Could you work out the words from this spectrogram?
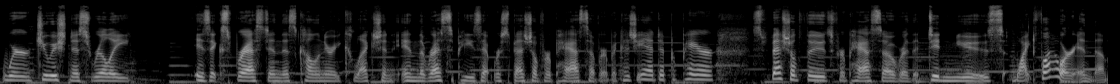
where Jewishness really is expressed in this culinary collection in the recipes that were special for Passover because you had to prepare special foods for Passover that didn't use white flour in them.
